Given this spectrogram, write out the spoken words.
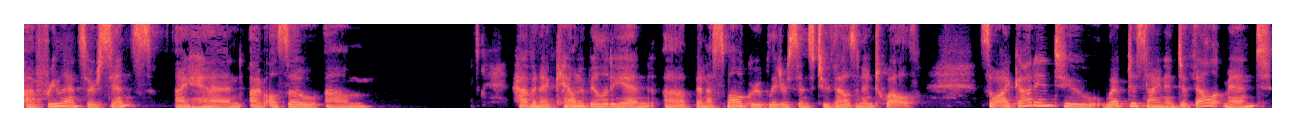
a freelancer since. I had I've also um, have an accountability and uh, been a small group leader since 2012. So I got into web design and development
